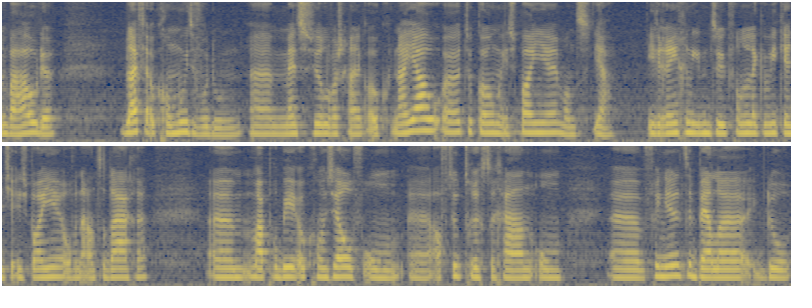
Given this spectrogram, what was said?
100% behouden. Blijf daar ook gewoon moeite voor doen. Uh, mensen zullen waarschijnlijk ook naar jou uh, te komen in Spanje. Want ja, iedereen geniet natuurlijk van een lekker weekendje in Spanje of een aantal dagen. Um, maar probeer ook gewoon zelf om af en toe terug te gaan, om vriendinnen te bellen. Ik bedoel,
